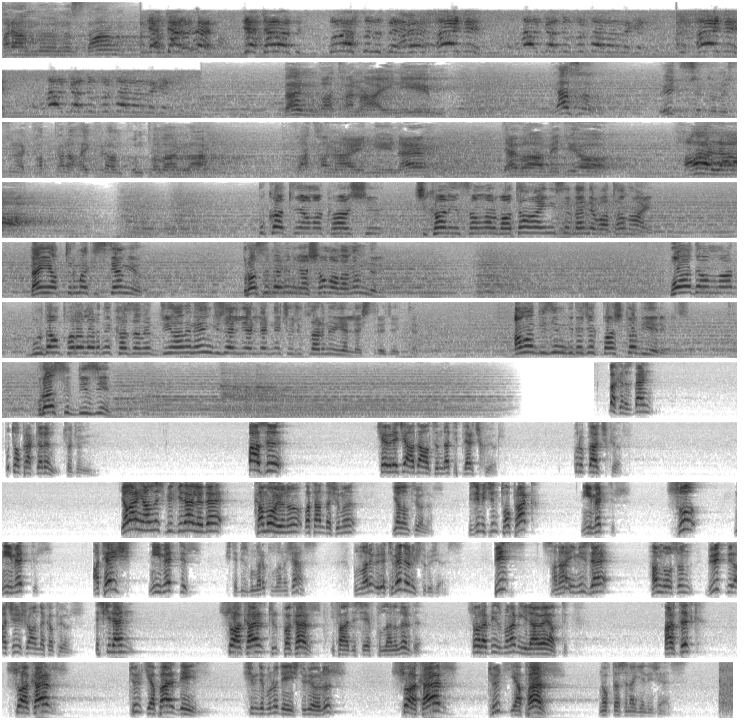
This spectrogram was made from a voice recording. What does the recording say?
karanlığınızdan, Yeter be! Yeter artık! Bunarsınız beni be! Haydi! Al götür kurtar memleketi! Haydi! Al götür kurtar memleketi! ben vatan hainiyim. Yazın, üç sütun üstüne kapkara haykıran puntolarla vatan hainliğine devam ediyor. Hala! Bu katliama karşı çıkan insanlar vatan haini ise ben de vatan haini. Ben yaptırmak istemiyorum. Burası benim yaşam alanımdır. Bu adamlar buradan paralarını kazanıp dünyanın en güzel yerlerine çocuklarını yerleştirecekler. Ama bizim gidecek başka bir yerimiz. Burası bizim. Bakınız ben bu toprakların çocuğuyum. Bazı çevreci adı altında tipler çıkıyor. Gruplar çıkıyor. Yalan yanlış bilgilerle de kamuoyunu, vatandaşımı yanıltıyorlar. Bizim için toprak nimettir. Su nimettir. Ateş nimettir. İşte biz bunları kullanacağız. Bunları üretime dönüştüreceğiz. Sanayimizle Hamdolsun büyük bir açığı şu anda kapıyoruz. Eskiden su akar, Türk bakar ifadesi hep kullanılırdı. Sonra biz buna bir ilave yaptık. Artık su akar, Türk yapar değil. Şimdi bunu değiştiriyoruz. Su akar, Türk yapar noktasına geleceğiz.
